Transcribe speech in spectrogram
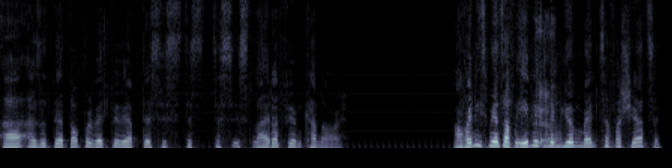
Äh, also der Doppelwettbewerb, das ist, das, das ist leider für einen Kanal. Auch wenn ich es mir jetzt auf ewig ja. mit dem Jürgen Melzer verscherze.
